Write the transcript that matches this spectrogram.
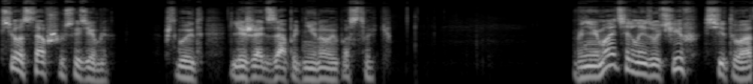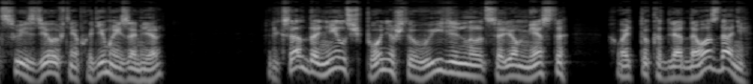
всю оставшуюся землю, что будет лежать западнее новой постройки. Внимательно изучив ситуацию и сделав необходимые замеры, Александр Данилович понял, что выделенного царем места хватит только для одного здания,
